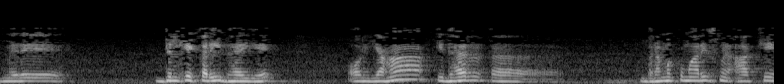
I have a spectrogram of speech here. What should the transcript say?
मेरे दिल के करीब है ये। और यहाँ इधर अ, ब्रह्म कुमारी में आके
